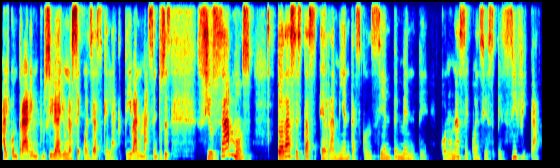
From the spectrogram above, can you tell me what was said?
Al contrario, inclusive hay unas secuencias que la activan más. Entonces, si usamos todas estas herramientas conscientemente con una secuencia específica,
